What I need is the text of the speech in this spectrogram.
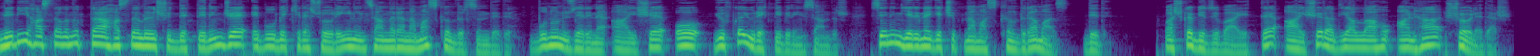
Nebi hastalanıp da hastalığı şiddetlenince Ebu Bekir'e söyleyin insanlara namaz kıldırsın dedi. Bunun üzerine Ayşe, o yufka yürekli bir insandır. Senin yerine geçip namaz kıldıramaz dedi. Başka bir rivayette Ayşe radıyallahu anha şöyle der.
